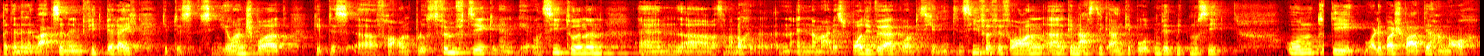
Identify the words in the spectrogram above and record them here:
Bei den Erwachsenen im Fit-Bereich gibt es Seniorensport, gibt es äh, Frauen plus 50, ein E&C-Turnen, ein, äh, was haben wir noch, ein, ein, normales Bodywork, wo ein bisschen intensiver für Frauen äh, Gymnastik angeboten wird mit Musik. Und die Volleyballsparte haben auch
